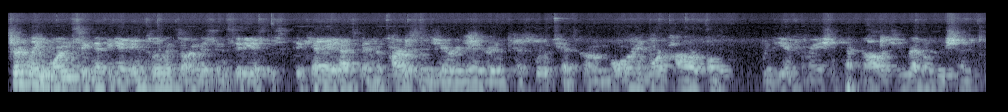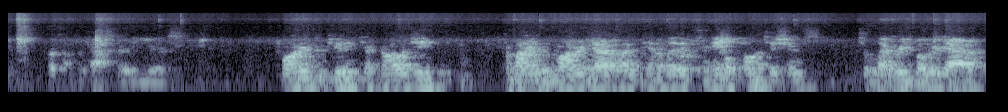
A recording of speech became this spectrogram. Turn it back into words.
Certainly, one significant influence on this insidious decay has been the partisan gerrymandering, which has grown more and more powerful with the information technology revolution of the past 30 years. Modern computing technology combined with modern data analytics enable politicians to leverage voter data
